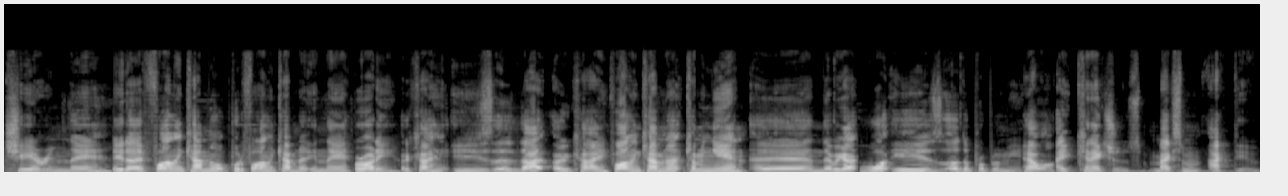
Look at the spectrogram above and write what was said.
chair in there. Need a filing cabinet. Put a filing cabinet in there. Alrighty. Okay. Is that okay? Filing cabinet coming in. And there we go. What is uh, the problem here? Power. Eight connections. Maximum active.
